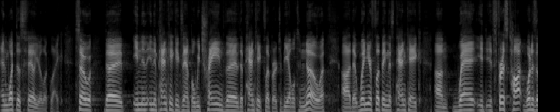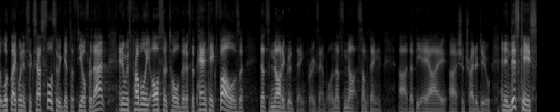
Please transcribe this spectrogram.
and what does failure look like. So the, in, the, in the pancake example, we trained the, the pancake flipper to be able to know uh, that when you're flipping this pancake, um, when it, it's first taught what does it look like when it's successful, so it gets a feel for that. And it was probably also told that if the pancake falls, that's not a good thing, for example. And that's not something uh, that the AI uh, should try to do. And in this case,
